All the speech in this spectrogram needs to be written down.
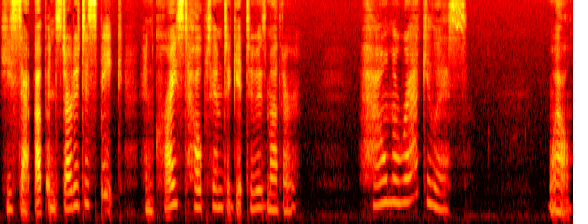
He sat up and started to speak, and Christ helped him to get to his mother. How miraculous! Well,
